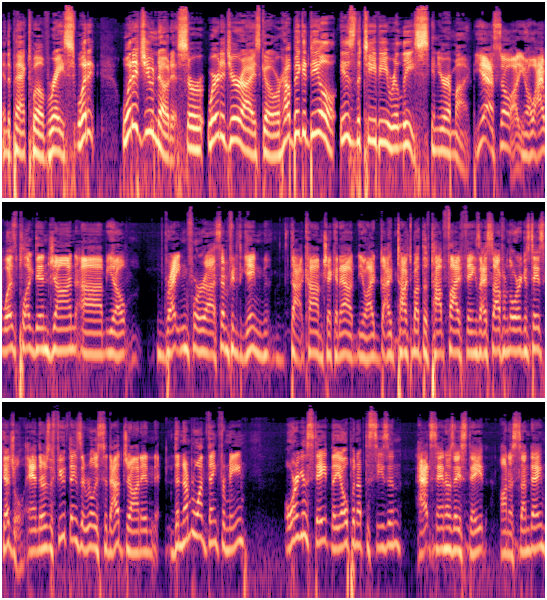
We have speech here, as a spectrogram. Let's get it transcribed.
in the Pac-12 race. What did what did you notice, or where did your eyes go, or how big a deal is the TV release in your mind? Yeah, so uh, you know I was plugged in, John. Um, you know, writing for uh, 750thegame.com. Check it out. You know, I, I talked about the top five things I saw from the Oregon State schedule, and there's a few things that really stood out, John. And the number one thing for me, Oregon State, they open up the season at San Jose State on a Sunday.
